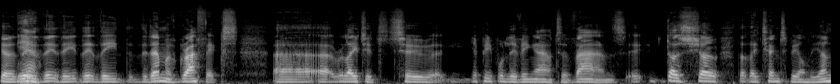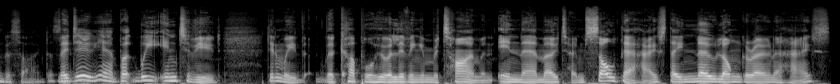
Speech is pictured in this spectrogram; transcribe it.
you know, the, yeah. the, the, the, the, the demographics uh, uh, related to uh, people living out of vans. It does show that they tend to be on the younger side, doesn't They it? They do, yeah. But we interviewed, didn't we, the couple who are living in retirement in their motorhome, sold their house. They no longer own a house,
